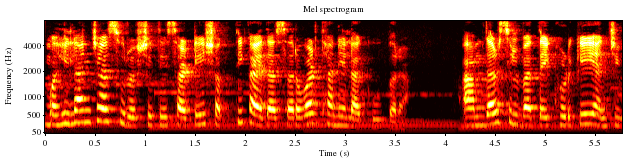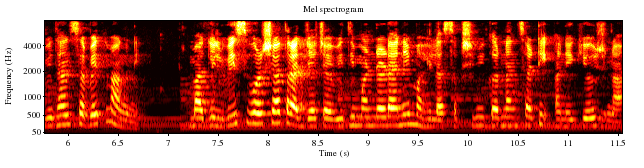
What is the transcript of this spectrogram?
महिलांच्या सुरक्षितेसाठी शक्ती कायदा सर्वार्थाने लागू करा. आमदार सुलभाताई खोडके यांची विधानसभेत मागणी. मागील वीस वर्षात राज्याच्या विधिमंडळाने महिला सक्षमीकरणांसाठी अनेक योजना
